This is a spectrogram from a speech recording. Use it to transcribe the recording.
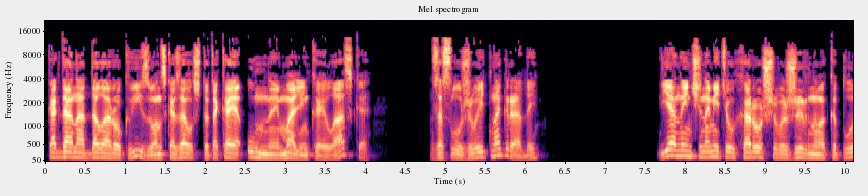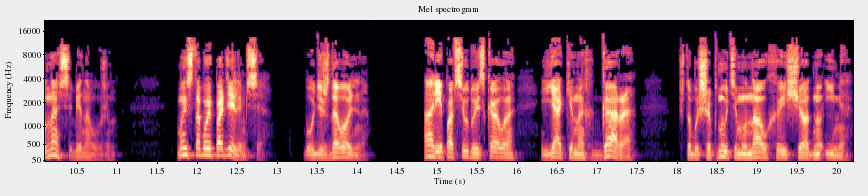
Когда она отдала Рок-визу, он сказал, что такая умная маленькая ласка заслуживает награды. Я нынче наметил хорошего жирного каплуна себе на ужин. Мы с тобой поделимся. Будешь довольна. Ария повсюду искала Якинах Гара, чтобы шепнуть ему на ухо еще одно имя.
